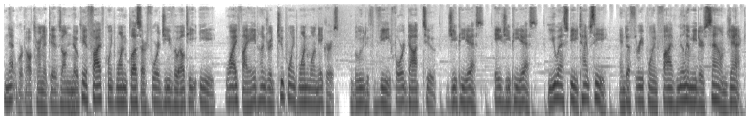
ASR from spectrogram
Network alternatives on Nokia 5.1 Plus are 4G VoLTE, Wi-Fi 800 2.11 acres, Bluetooth v4.2, GPS, AGPS, USB Type-C, and a 3.5mm sound jack.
